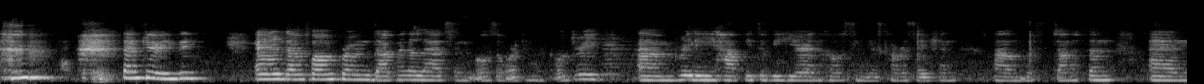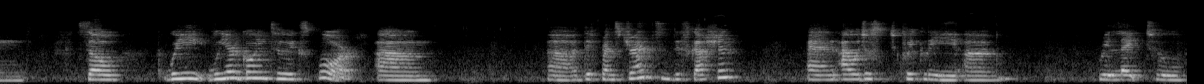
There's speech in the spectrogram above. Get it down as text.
Thank you, Indy. And I'm Fong from Dark Matter Labs and also working with Audrey. I'm really happy to be here and hosting this conversation um, with Jonathan. And so we we are going to explore um, uh, different strengths of discussion, and I will just quickly um, relate to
